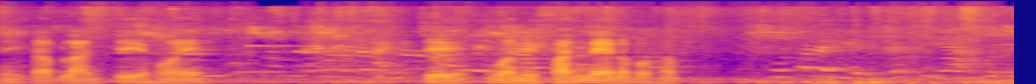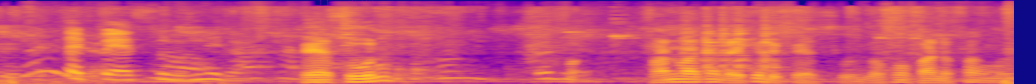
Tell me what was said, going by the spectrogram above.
นี่ครับร้านเจ๊หอย เจ๊งวันนี้ฟันแน่หรือเปล่าครับแต่แปดศูนย์นี่แหละแปดศูนย์ก็ดีฟันว่าจังไดก็ได้แปดศูนย์เราคงฟันเราฟังมั้ง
